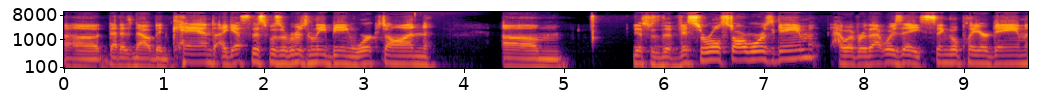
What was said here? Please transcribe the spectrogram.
uh, that has now been canned. I guess this was originally being worked on. Um, this was the Visceral Star Wars game. However, that was a single player game,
